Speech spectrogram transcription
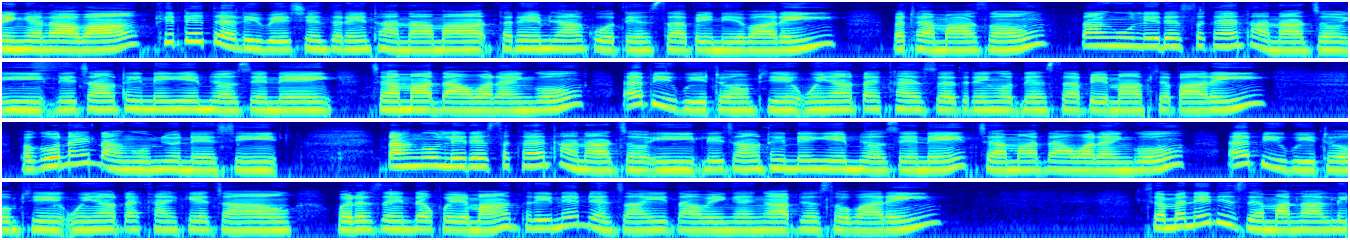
မင်္ဂလာပါခေတ်တက်တယ်လီဗေးရှင်းသတင်းဌာနမှသတင်းများကိုတင်ဆက်ပေးနေပါတယ်ပထမဆုံးတာငူလေးတဲ့စကန်ဌာနချုပ်၏လေကြောင်းထိန်းသိမ်းရေးမျှော်စင်နှင့်ဂျာမတာဝတိုင်းကို FPV တုံးဖြင့်ဝင်ရောက်တိုက်ခိုက်ဆွဲသတင်းကိုတင်ဆက်ပေးမှာဖြစ်ပါတယ်ပဲခူးတိုင်းတောင်ငူမြို့နယ်ရှိတောင်ငူလေးတဲ့စကန်ဌာနချုပ်၏လေကြောင်းထိန်းသိမ်းရေးမျှော်စင်နှင့်ဂျာမတာဝတိုင်းကို FPV တုံးဖြင့်ဝင်ရောက်တိုက်ခိုက်ခဲ့ကြောင်းဝရစိန်တပ်ဖွဲ့မှသတင်းနဲ့ပြန်ကြားရေးတာဝန်ခံကပြောဆိုပါတယ် ဇမနေ့ဒီဇင်ဘာလ၄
